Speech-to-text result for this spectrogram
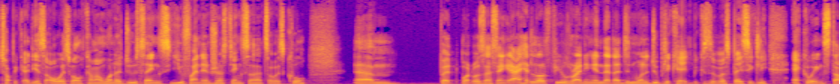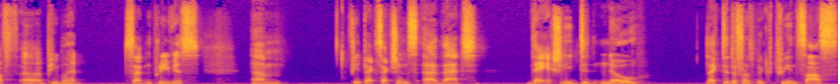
topic ideas are always welcome. I want to do things you find interesting, so that's always cool. Um, but what was I saying? Yeah, I had a lot of people writing in that I didn't want to duplicate because it was basically echoing stuff uh, people had said in previous um, feedback sections uh, that they actually didn't know, like the difference between SARS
